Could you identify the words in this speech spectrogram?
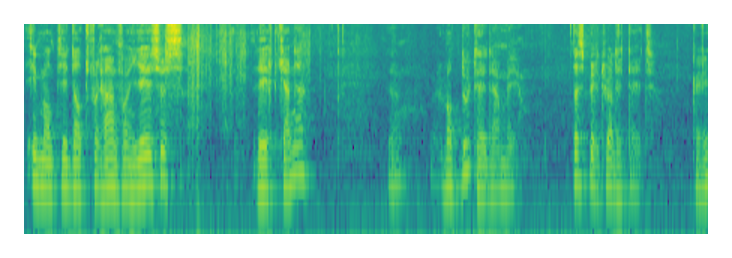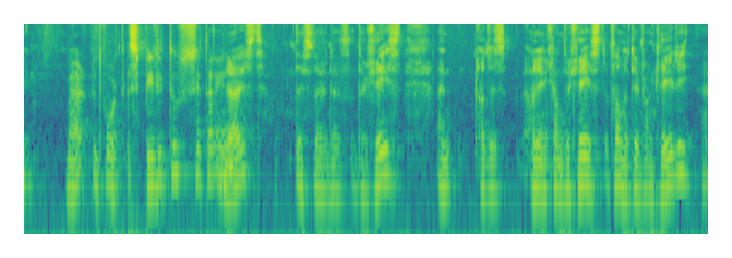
iemand die dat verhaal van Jezus leert kennen, ja, wat doet hij daarmee? Dat is spiritualiteit. Oké, maar het woord spiritus zit daarin? Juist, dus de, de, de geest. En dat is alleen kan de geest van het evangelie, hè,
